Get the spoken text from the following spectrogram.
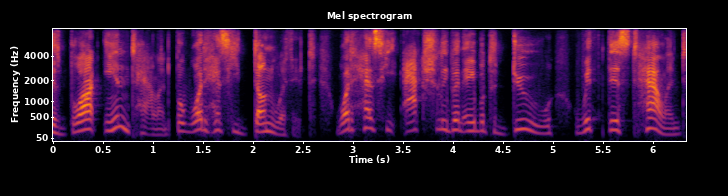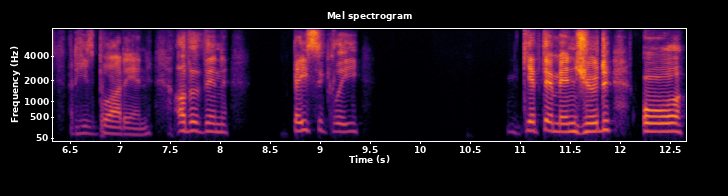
has brought in talent, but what has he done with it? What has he actually been able to do with this talent that he's brought in, other than basically get them injured or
